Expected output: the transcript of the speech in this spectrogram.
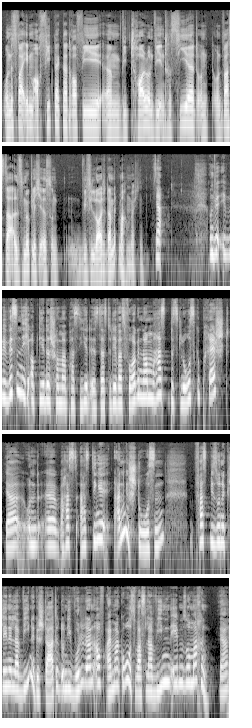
Und es war eben auch Feedback darauf, wie, ähm, wie toll und wie interessiert und, und was da alles möglich ist und wie viele Leute da mitmachen möchten. Ja. Und wir, wir wissen nicht, ob dir das schon mal passiert ist, dass du dir was vorgenommen hast, bist losgeprescht, ja, und äh, hast, hast Dinge angestoßen, fast wie so eine kleine Lawine gestartet und die wurde dann auf einmal groß, was Lawinen eben so machen, ja.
